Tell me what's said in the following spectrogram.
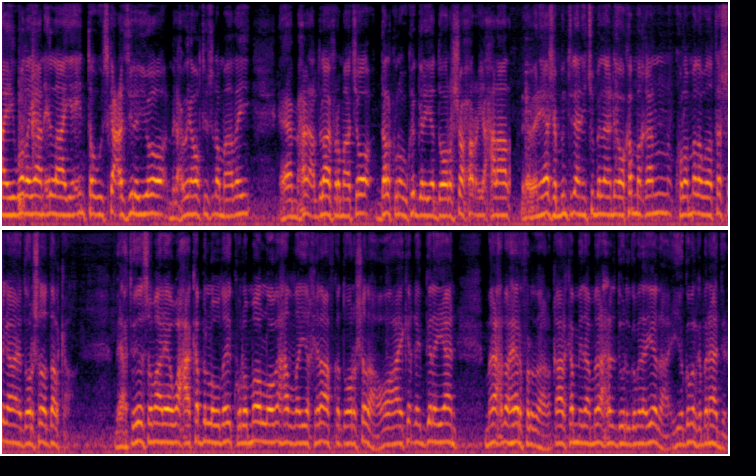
ay wadayaan ilaa iyo inta uu iska casilayo madaxweynaha wakhtigiisu dhammaaday maxamed cabdullaahi farmaajo dalkuna uu ka gelaya doorasho xor iyo xalaal. Madaxweynayaasha puntland iyo jubbaland oo ka maqan kulamada wadatashiga ee doorashada dalka. Madaxtooyada soomaaliya waxaa ka bilowday kulamo looga hadlayo khilaafka doorashada oo ay ka qaybgelayaan madaxda heer federaal qaar ka mid a madaxda dowlad goboleedyada iyo gobolka banaadir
